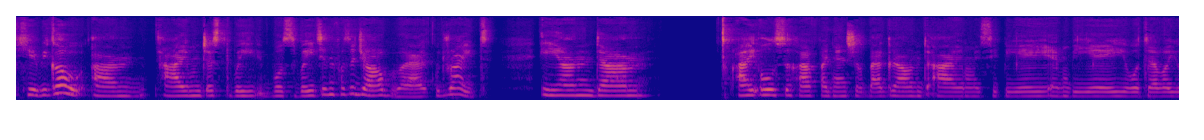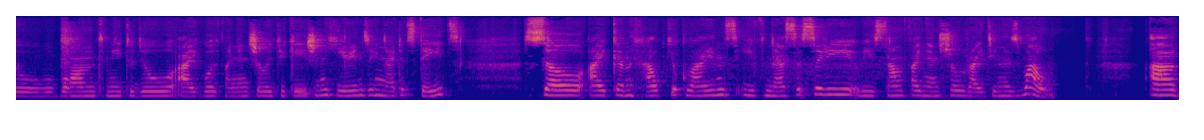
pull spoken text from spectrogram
here we go. Um, I'm just wait was waiting for the job where I could write and um, I also have financial background. I'm a CPA, MBA, whatever you want me to do. I got financial education here in the United States. So I can help your clients if necessary with some financial writing as well. Uh,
